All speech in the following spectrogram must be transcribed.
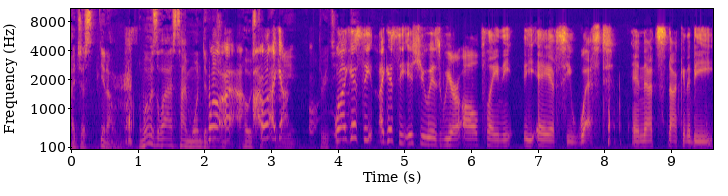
I just, you know, when was the last time one division well, hosted? I, I, got, three teams. Well, I guess the I guess the issue is we are all playing the the AFC West, and that's not going to be.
